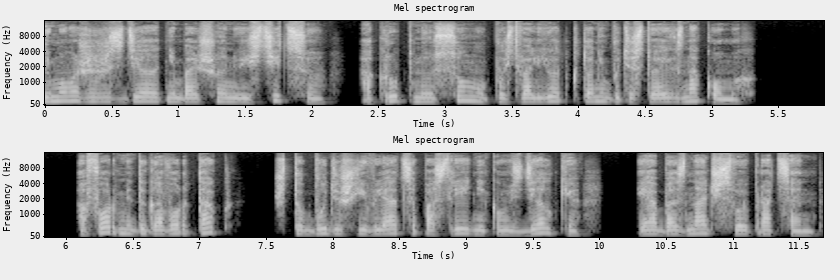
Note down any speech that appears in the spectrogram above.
Ты можешь сделать небольшую инвестицию, а крупную сумму пусть вольет кто-нибудь из твоих знакомых. Оформи договор так, что будешь являться посредником в сделке и обозначь свой процент.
